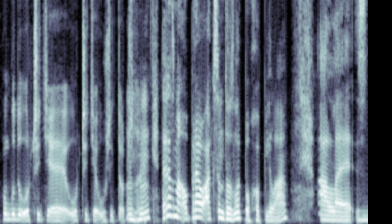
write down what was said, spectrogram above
mu budú určite, určite užitočné. Mm-hmm. Teraz ma oprav, ak som to zle pochopila, ale z,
